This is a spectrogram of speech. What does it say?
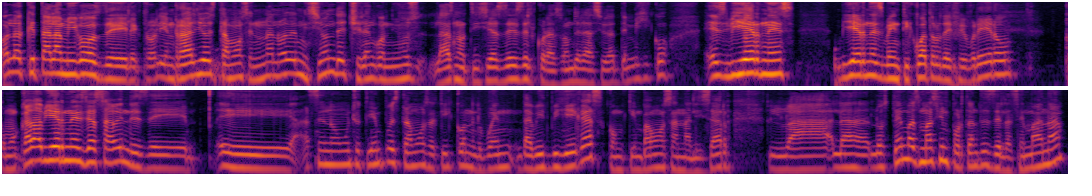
Hola, ¿qué tal amigos de Electroalien Radio? Estamos en una nueva emisión de Chilango News, las noticias desde el corazón de la Ciudad de México. Es viernes, viernes 24 de febrero. Como cada viernes, ya saben, desde eh, hace no mucho tiempo estamos aquí con el buen David Villegas, con quien vamos a analizar los temas más importantes de la semana.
